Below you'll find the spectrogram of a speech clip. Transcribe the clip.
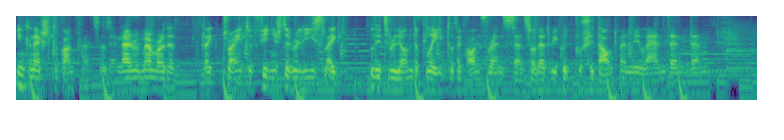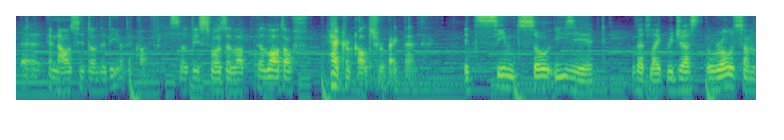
in connection to conferences. And I remember that like trying to finish the release like literally on the plane to the conference and so that we could push it out when we land and then uh, announce it on the day of the conference. So this was a lot, a lot of hacker culture back then. It seemed so easy that like we just wrote some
